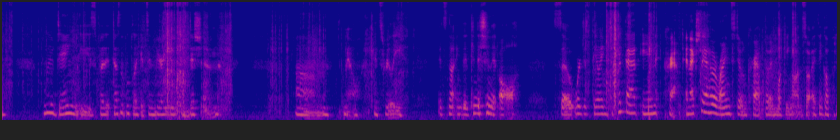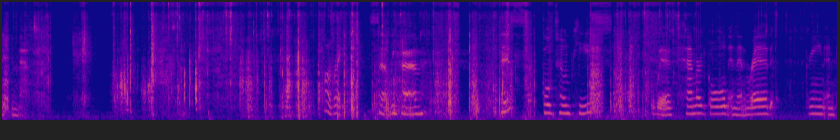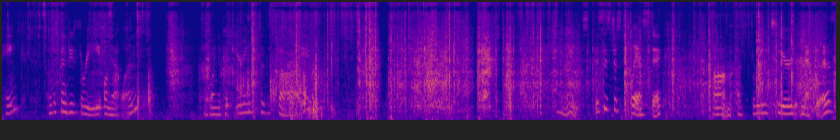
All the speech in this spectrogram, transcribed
blue danglies, but it doesn't look like it's in very good condition. Um, no, it's really, it's not in good condition at all. So we're just going to put that in craft. And actually I have a rhinestone craft that I'm working on, so I think I'll put it in that. All right, so we have this gold tone piece with hammered gold and then red, green, and pink. I'm just going to do three on that one. I'm going to put earrings to the side. All right, this is just plastic, um, a three-tiered necklace.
